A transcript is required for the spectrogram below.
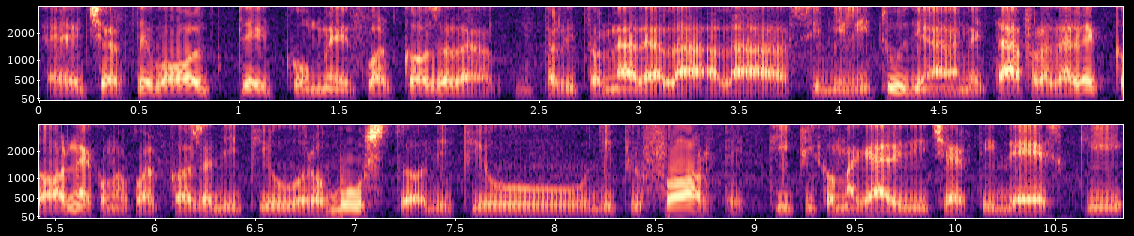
eh, certe volte come qualcosa, da, per ritornare alla, alla, similitudine, alla metafora delle corna, come qualcosa di più robusto, di più, di più forte, tipico magari di certi deschi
